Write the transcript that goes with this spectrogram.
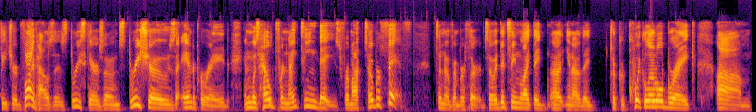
featured five houses, three scare zones, three shows, and a parade, and was held for 19 days from October 5th to November 3rd. So it did seem like they, uh, you know, they took a quick little break. Um,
